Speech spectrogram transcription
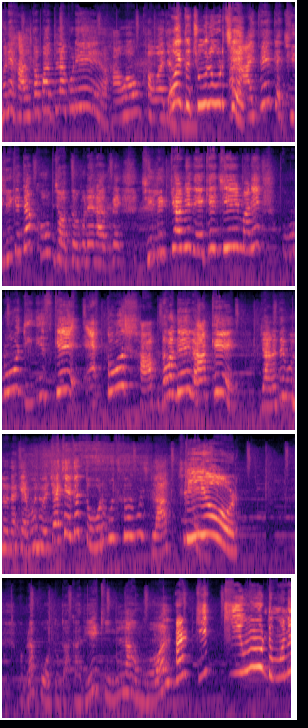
মানে হালকা পাতলা করে হাওয়াও খাওয়া যায় ওই তো চুল উড়ছে। আই থিঙ্ক ঝিলিকেটা খুব যত্ন করে রাখবে। ঝিলিককে আমি দেখেছি মানে কোনো জিনিসকে এত সাবধানে রাখে। জানাতে বলো না কেমন হয়েছে। আচ্ছা এটা তরমুজ তরমুজ লাগছে। পিওর। আমরা কত টাকা দিয়ে কিনলাম বল। আর কি কিউট মানে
